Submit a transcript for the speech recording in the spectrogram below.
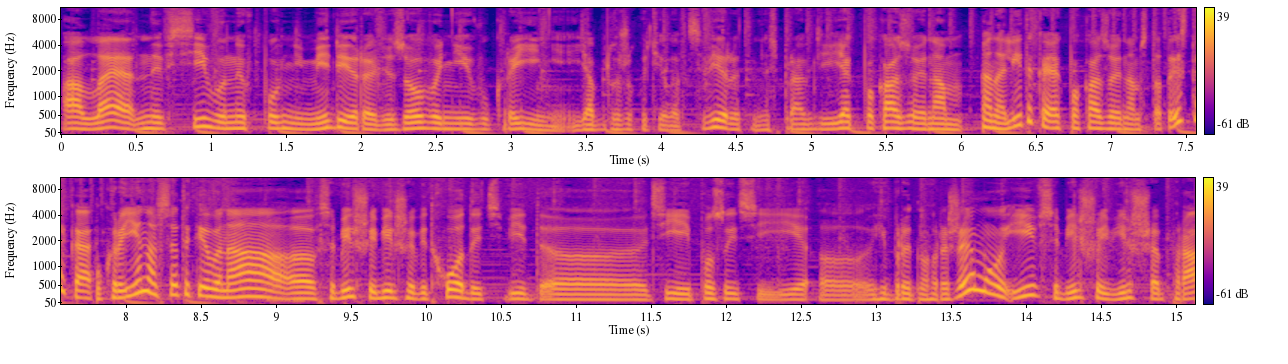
але не всі вони в повній мірі реалізовані в Україні. Я б дуже хотіла в це вірити. Насправді, як показує нам аналітика, як показує нам статистика, Україна все таки вона е, все більше і більше відходить від цієї позиції гібридного режиму і все більше і більше прагне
